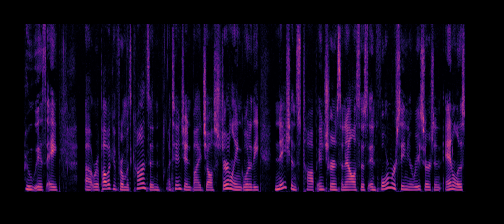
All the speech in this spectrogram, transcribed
who is a uh, Republican from Wisconsin, attention by Josh Stirling, one of the nation's top insurance analysts and former senior research and analyst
